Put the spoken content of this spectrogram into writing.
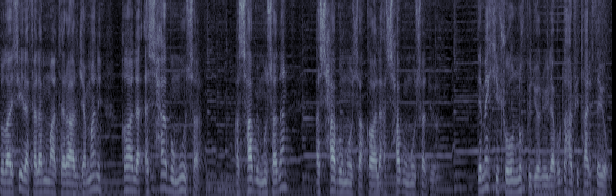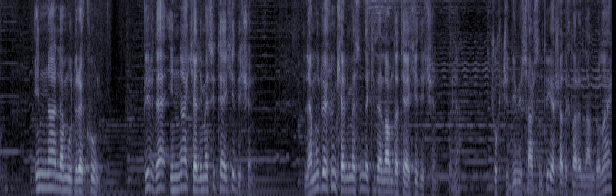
Dolayısıyla felemma teral cemani kâle eshabu Musa. Ashab-ı Musa'dan Ashab-ı Musa kâle Ashab-ı Musa diyor. Demek ki çoğunluk bir yönüyle burada harfi tarifte yok. İnna lemudrekun. Bir de inna kelimesi tekit için. Lemudrekun kelimesindeki de lambda tekit için. Böyle çok ciddi bir sarsıntı yaşadıklarından dolayı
